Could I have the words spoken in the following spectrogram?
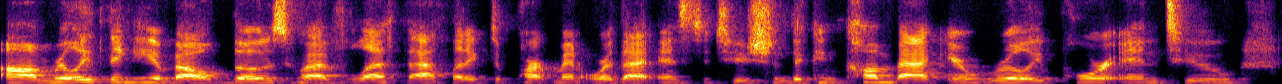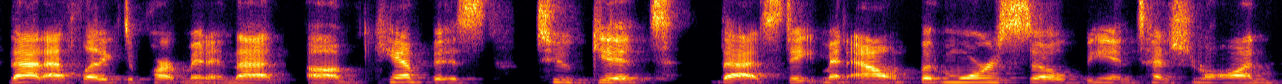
um, really thinking about those who have left the athletic department or that institution that can come back and really pour into that athletic department and that um, campus to get that statement out, but more so be intentional on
